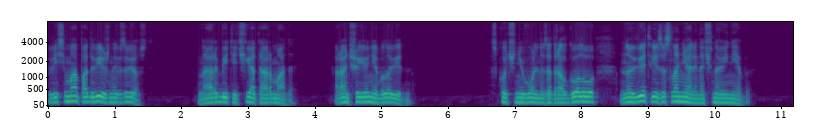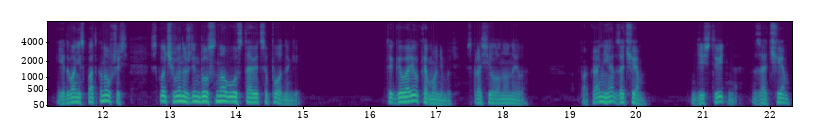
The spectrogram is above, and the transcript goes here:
весьма подвижных звезд. На орбите чья-то армада. Раньше ее не было видно. — Скотч невольно задрал голову, но ветви заслоняли ночное небо. Едва не споткнувшись, Скотч вынужден был снова уставиться под ноги. — Ты говорил кому-нибудь? — спросил он уныло. — Пока нет. Зачем? — Действительно, зачем?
